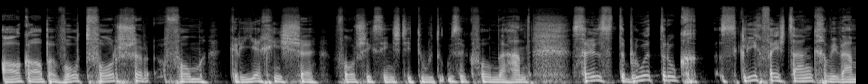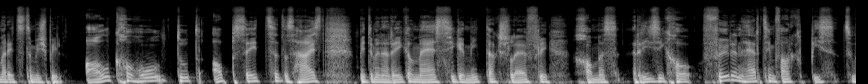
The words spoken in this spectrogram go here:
Angaben, die die Forscher vom griechischen Forschungsinstitut herausgefunden haben, soll es den Blutdruck gleich fest senken, wie wenn man jetzt zum Beispiel Alkohol absetzen. Das heißt, mit einem regelmäßigen Mittagsschläfchen kann man das Risiko für einen Herzinfarkt bis zu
